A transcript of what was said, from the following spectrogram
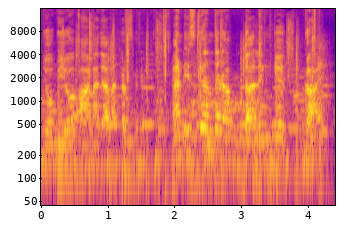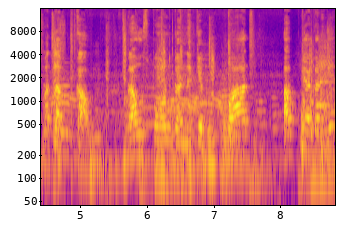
जो भी हो, आना जाना कर सके। एंड इसके अंदर अब डालेंगे गाय मतलब काऊ काऊ स्पॉन करने के बाद अब क्या करेंगे?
